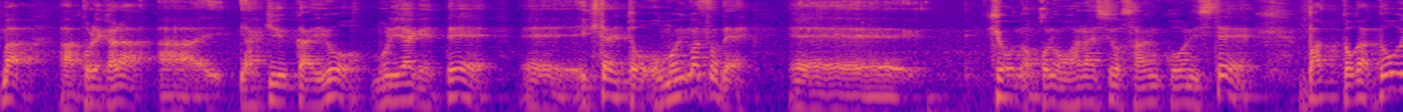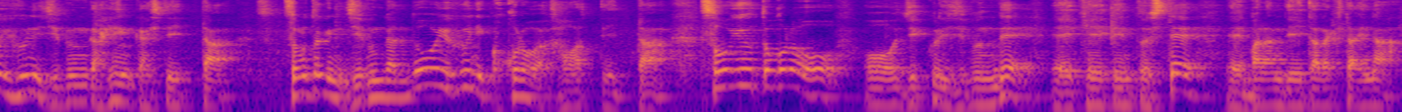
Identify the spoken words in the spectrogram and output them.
まあ、これから野球界を盛り上げてい、えー、きたいと思いますので、えー今日のこの話を参考にしてバットがどういうふうに自分が変化していった。その時に自分がどういうふうに心が変わっていった。そういうところをじっくり自分で経験として学んでいただきたいな。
